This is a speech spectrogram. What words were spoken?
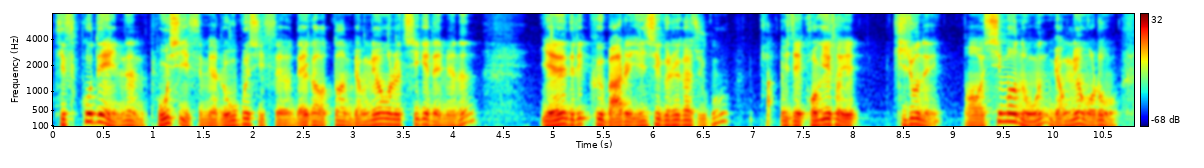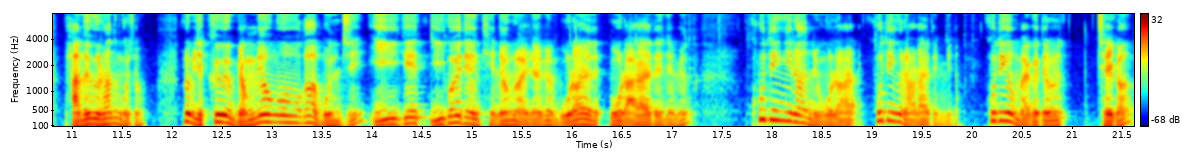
디스코드에 있는 봇이 있으면 로봇이 있어요. 내가 어떠한 명령어를 치게 되면은 얘네들이 그 말을 인식을 해가지고 이제 거기에서 예- 기존에 어, 심어놓은 명령어로 반응을 하는 거죠. 그럼 이제 그 명령어가 뭔지 이게 이거에 대한 개념을 알려면 뭘 알아야, 뭘 알아야 되냐면 코딩이라는 용어를 알, 코딩을 알아야 됩니다. 코딩은 말 그대로 제가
